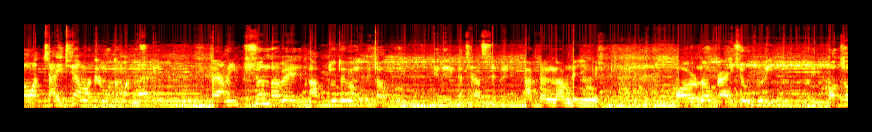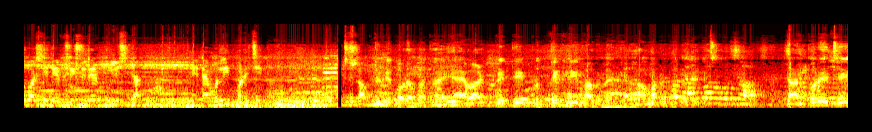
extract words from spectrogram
সমাজ চাইছে আমাদের মতো মানুষকে। তাই আমি ভীষণভাবে আপ্লুত এবং কৃতজ্ঞ এদের কাছে আসতে পেরে। আপনার নামটা জিজ্ঞেস করি। অর্ণব রায়চৌধুরী ওই পথবাসী দেব শিশুদের পুলিশ ডাক এটা বলেই পরিচিত সব থেকে বড় কথা অ্যাওয়ার্ড পেতে প্রত্যেকেরই ভালো লাগে। আমারও ভালো লেগেছে। তারপরে যে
